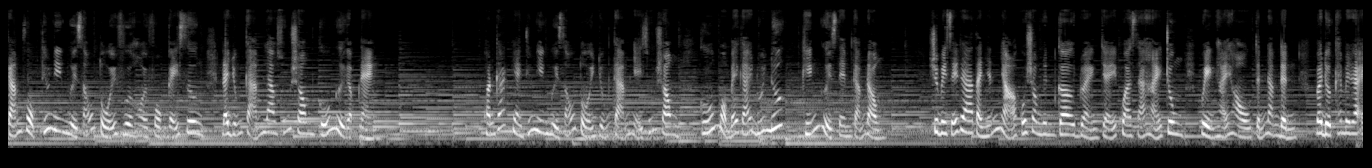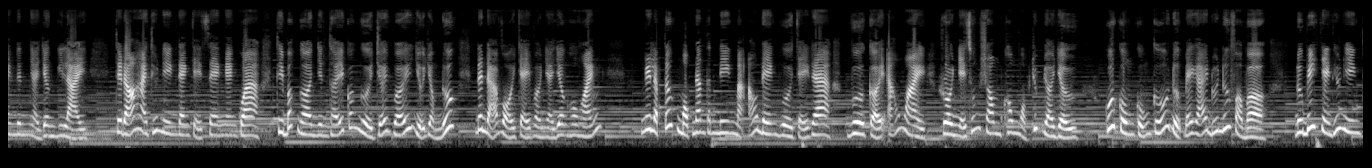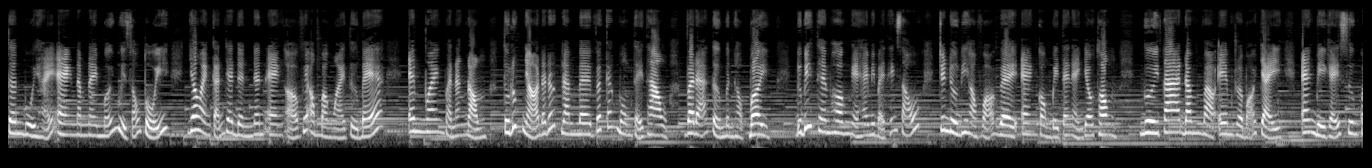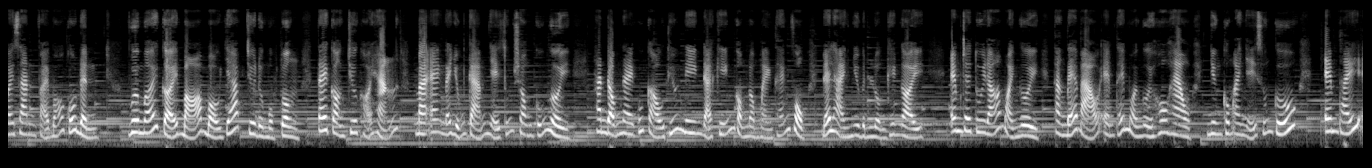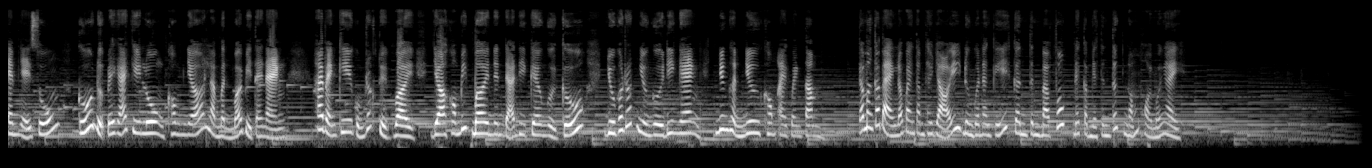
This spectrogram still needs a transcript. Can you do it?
Cảm phục thiếu niên 16 tuổi vừa hồi phục gãy xương đã dũng cảm lao xuống sông cứu người gặp nạn. Khoảnh khắc chàng thiếu niên 16 tuổi dũng cảm nhảy xuống sông, cứu một bé gái đuối nước khiến người xem cảm động. Sự việc xảy ra tại nhánh nhỏ của sông Ninh Cơ đoạn chảy qua xã Hải Trung, huyện Hải Hậu, tỉnh Nam Định và được camera an ninh nhà dân ghi lại thì đó, hai thiếu niên đang chạy xe ngang qua thì bất ngờ nhìn thấy có người chơi với giữa dòng nước nên đã vội chạy vào nhà dân hô hoáng. Ngay lập tức một nam thanh niên mặc áo đen vừa chạy ra vừa cởi áo ngoài rồi nhảy xuống sông không một chút do dự. Cuối cùng cũng cứu được bé gái đuối nước vào bờ. Được biết chàng thiếu niên tên Bùi Hải An năm nay mới 16 tuổi, do hoàn cảnh gia đình nên An ở với ông bà ngoại từ bé. Em ngoan và năng động, từ lúc nhỏ đã rất đam mê với các môn thể thao và đã tự mình học bơi. Được biết thêm hôm ngày 27 tháng 6, trên đường đi học võ về, An còn bị tai nạn giao thông. Người ta đâm vào em rồi bỏ chạy, An bị gãy xương quai xanh phải bó cố định. Vừa mới cởi bỏ bộ giáp chưa được một tuần, tay còn chưa khỏi hẳn mà An đã dũng cảm nhảy xuống sông cứu người. Hành động này của cậu thiếu niên đã khiến cộng đồng mạng thán phục, để lại nhiều bình luận khen ngợi. Em trai tôi đó mọi người, thằng bé bảo em thấy mọi người hô hào nhưng không ai nhảy xuống cứu. Em thấy em nhảy xuống, cứu được bé gái kia luôn, không nhớ là mình mới bị tai nạn. Hai bạn kia cũng rất tuyệt vời, do không biết bơi nên đã đi kêu người cứu. Dù có rất nhiều người đi ngang, nhưng hình như không ai quan tâm. Cảm ơn các bạn đã quan tâm theo dõi. Đừng quên đăng ký kênh Tin 3 Phút để cập nhật tin tức nóng hổi mỗi ngày.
